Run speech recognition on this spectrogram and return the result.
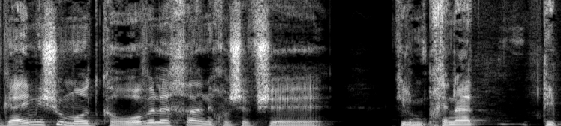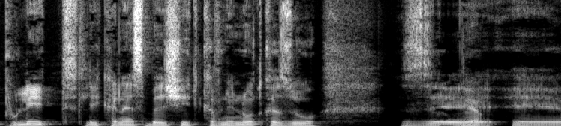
גם עם מישהו מאוד קרוב אליך, אני חושב שכאילו מבחינה טיפולית, להיכנס באיזושהי התכווננות כזו, זה... Yeah. אה,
